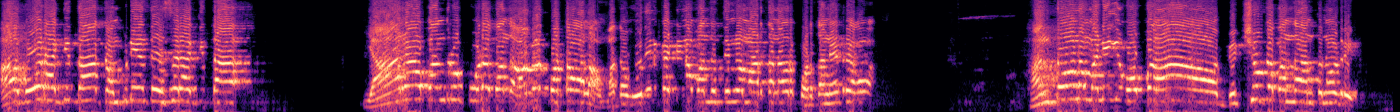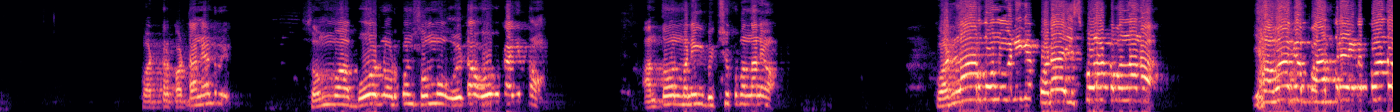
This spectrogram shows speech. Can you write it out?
ಆ ಬೋರ್ಡ್ ಹಾಕಿದ್ದ ಕಂಪನಿ ಅಂತ ಹೆಸರು ಹಾಕಿದ್ದ ಯಾರ ಬಂದ್ರು ಕೂಡ ಬಂದು ಆಗ ಕೊಟ್ಟವಲ್ಲ, ಮತ್ತ ಊದಿನ ಕಟ್ಟಿನ ಬಂದು ತಿಂಗ ಮಾಡ್ತಾನ ಅವ್ರು ಕೊಡ್ತಾನೇನ್ರಿ ಅವ? ಅಂತವನ ಮನೆಗೆ ಒಬ್ಬ ಭಿಕ್ಷುಕ ಬಂದ ಅಂತ ನೋಡ್ರಿ. ಕೊಟ್ರ ಕೊಟ್ಟಾನೇನ್ರಿ ಸುಮ್ಮ ಬೋರ್ಡ್ ನೋಡ್ಕೊಂಡು ಸುಮ್ಮ ಉಲ್ಟಾ ಹೋಗ್ಬೇಕಾಗಿತ್ತು ಅವ. ಅಂತವನ್ ಮನೆಗೆ ಭಿಕ್ಷುಕ ಬಂದಾನ ಕೊಡ್ಲಾರ್ದವನ ಮನೆಗೆ ಕೊಡ, ಇಸ್ಕೊಳಕ ಬಂದಾನ. ಯಾವಾಗ ಪಾತ್ರೆ ಇಟ್ಕೊಂಡು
